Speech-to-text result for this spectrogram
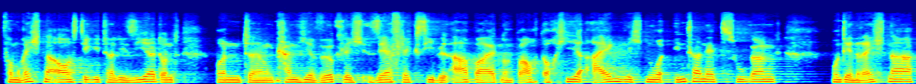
vom Rechner aus digitalisiert und, und ähm, kann hier wirklich sehr flexibel arbeiten und braucht auch hier eigentlich nur Internetzugang und den Rechner.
